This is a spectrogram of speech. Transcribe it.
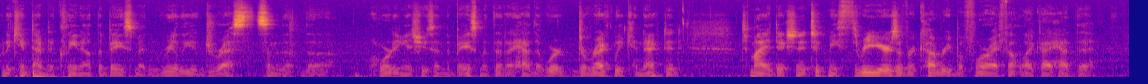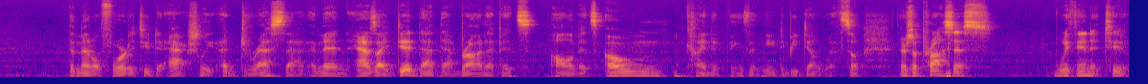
when it came time to clean out the basement and really address some of the, the hoarding issues in the basement that I had that were directly connected to my addiction. It took me three years of recovery before I felt like I had the the mental fortitude to actually address that. And then as I did that, that brought up its all of its own kind of things that need to be dealt with. So there's a process within it too.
